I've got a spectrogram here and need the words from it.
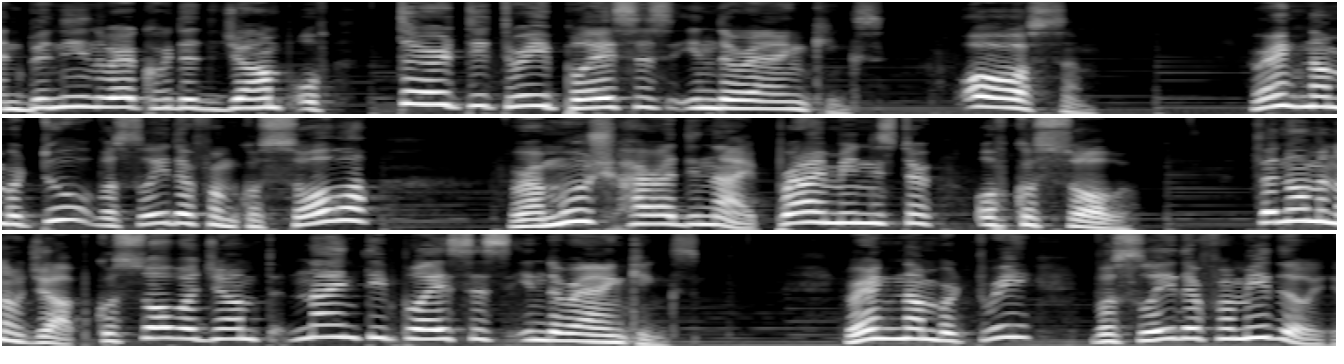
and Benin recorded a jump of 33 places in the rankings. Awesome! Rank number 2 was leader from Kosovo, Ramush Haradinaj, Prime Minister of Kosovo. Phenomenal job, Kosovo jumped 90 places in the rankings. Rank number 3 was leader from Italy,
